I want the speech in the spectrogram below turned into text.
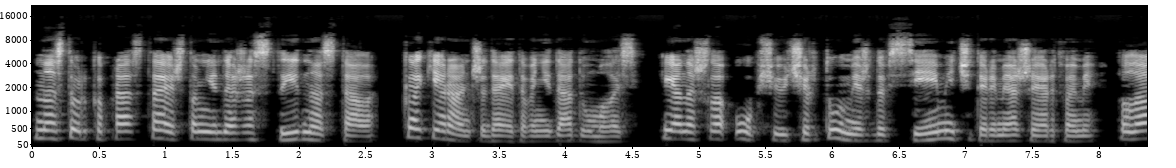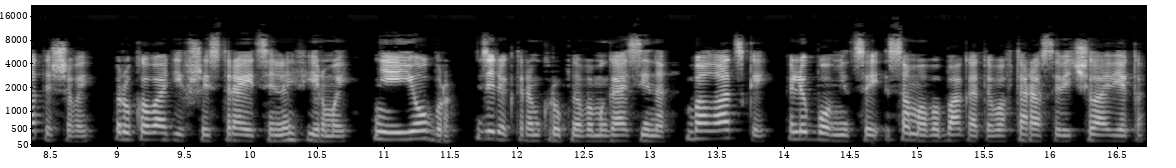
настолько простая, что мне даже стыдно стало, как я раньше до этого не додумалась. Я нашла общую черту между всеми четырьмя жертвами. Латышевой, руководившей строительной фирмой, Нейобр, директором крупного магазина, Балацкой, любовницей самого богатого в Тарасове человека,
